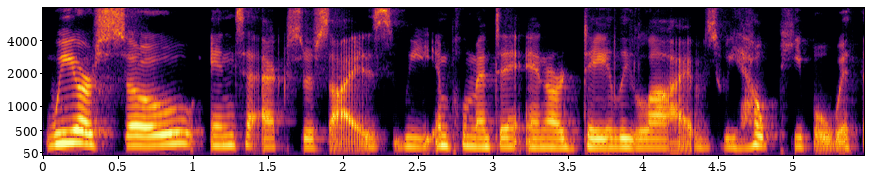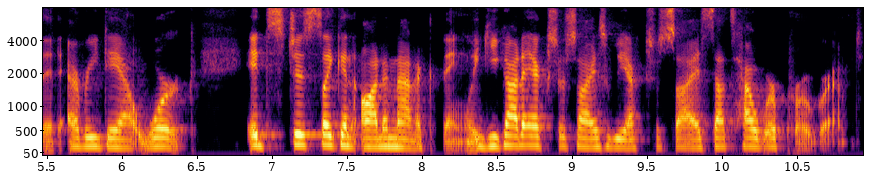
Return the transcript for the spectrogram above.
we are so into exercise. We implement it in our daily lives. We help people with it every day at work. It's just like an automatic thing. Like you got to exercise, we exercise. That's how we're programmed.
